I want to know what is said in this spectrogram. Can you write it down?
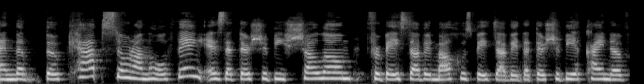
And the, the capstone on the whole thing is that there should be shalom for base David, malchus base David, that there should be a kind of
